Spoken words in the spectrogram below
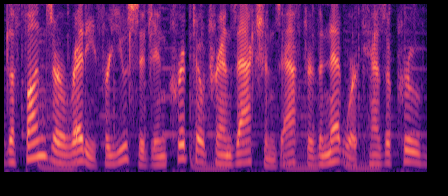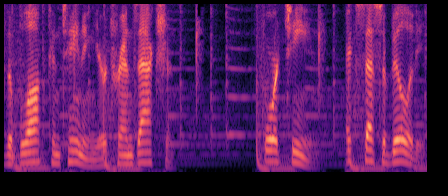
The funds are ready for usage in crypto transactions after the network has approved the block containing your transaction. 14. Accessibility.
